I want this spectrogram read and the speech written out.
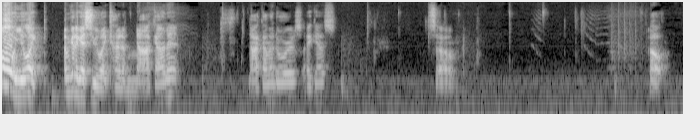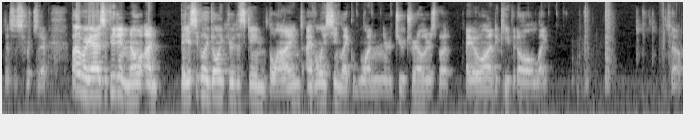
Oh, you like, I'm gonna guess you like kind of knock on it? Knock on the doors, I guess? So. Oh, there's a switch there. By the way, guys, if you didn't know, I'm basically going through this game blind. I've only seen like one or two trailers, but I wanted to keep it all like. So.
